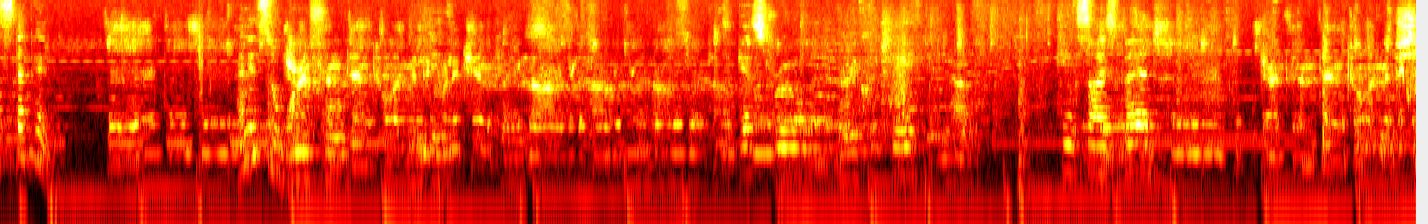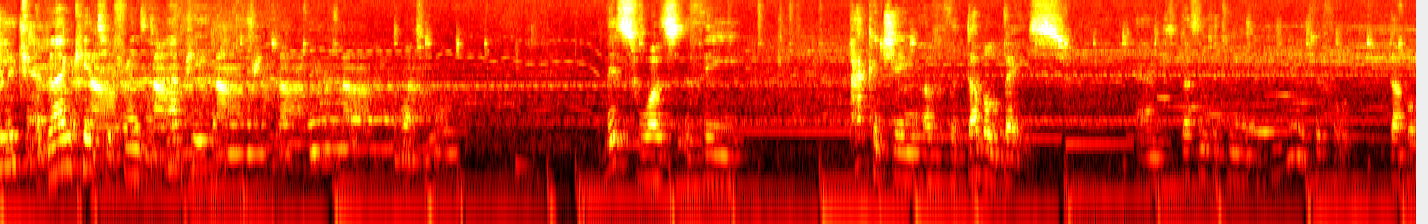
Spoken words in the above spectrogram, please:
step in. And it's a wonderful meeting guest room, very quickly. You have king size bed, a sheet, a blanket, your friends are happy. What? This was the packaging of the double bass. And doesn't it make a beautiful double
